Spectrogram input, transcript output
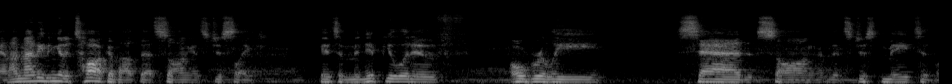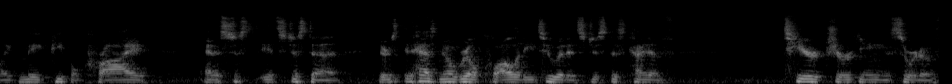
And I'm not even gonna talk about that song. It's just like, it's a manipulative, overly sad song that's just made to like make people cry and it's just it's just a there's it has no real quality to it. It's just this kind of tear jerking sort of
